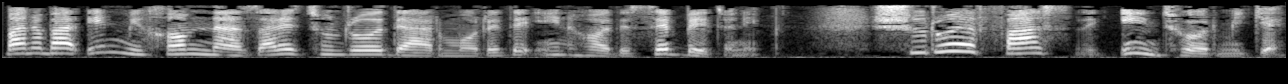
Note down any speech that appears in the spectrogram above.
بنابراین می‌خوام نظرتون رو در مورد این حادثه بدونیم. شروع فصل اینطور میگه.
